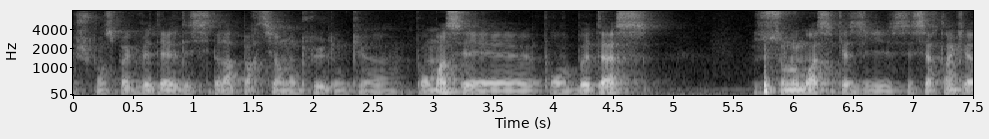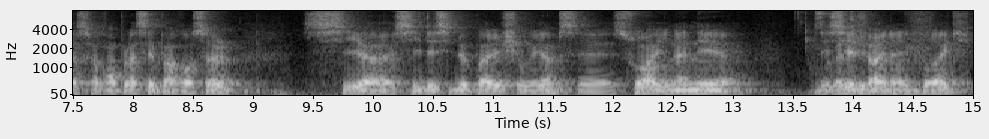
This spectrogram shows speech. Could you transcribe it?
Je pense pas que Vettel décidera de partir non plus. Donc euh, pour moi, c'est pour Bottas, selon moi, c'est quasi c'est certain qu'il va se faire remplacer par Russell. Si euh, s'il décide de pas aller chez Williams, c'est soit une année euh, d'essayer de faire une année de break,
